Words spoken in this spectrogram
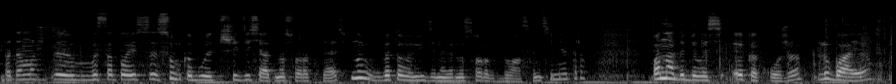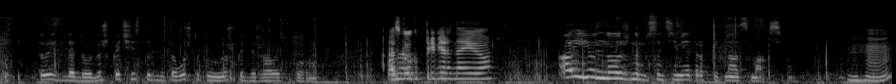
Потому что э, высотой сумка будет 60 на 45. Ну, в готовом виде, наверное, 42 сантиметра. Понадобилась эко-кожа, любая. То есть для донышка, чисто для того, чтобы немножко держалась форма. А Она- сколько примерно ее? А ее нужно сантиметров 15 максимум. Угу.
